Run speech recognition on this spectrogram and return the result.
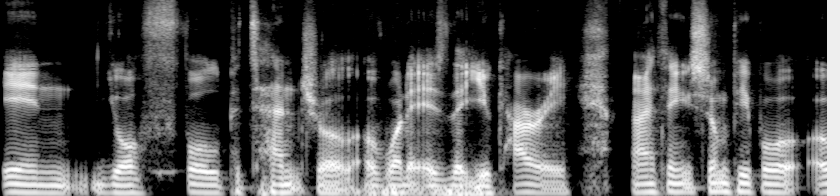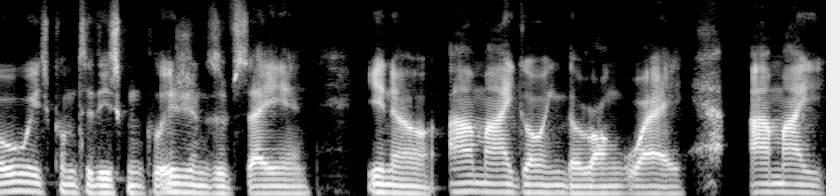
in your full potential of what it is that you carry. And I think some people always come to these conclusions of saying, you know, am I going the wrong way? Am I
